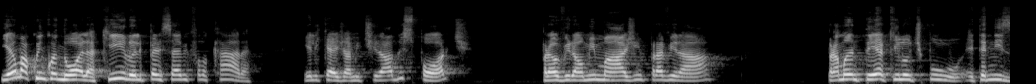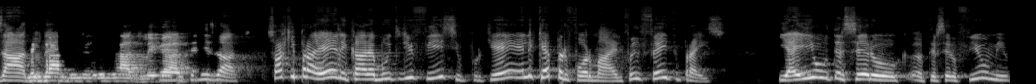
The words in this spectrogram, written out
E aí o McQueen, quando olha aquilo, ele percebe que falou, cara, ele quer já me tirar do esporte para eu virar uma imagem, para virar para manter aquilo, tipo, eternizado. Legado, né? legado, legado. É, eternizado. Só que para ele, cara, é muito difícil, porque ele quer performar, ele foi feito para isso. E aí o terceiro, o terceiro filme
